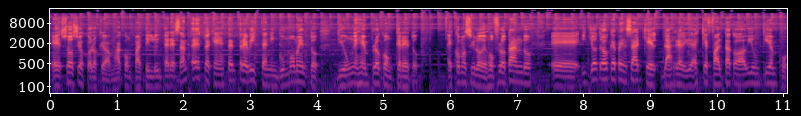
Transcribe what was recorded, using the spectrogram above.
eh, socios con los que vamos a compartir. Lo interesante de esto es que en esta entrevista en ningún momento dio un ejemplo concreto es como si lo dejó flotando. Eh, y yo tengo que pensar que la realidad es que falta todavía un tiempo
